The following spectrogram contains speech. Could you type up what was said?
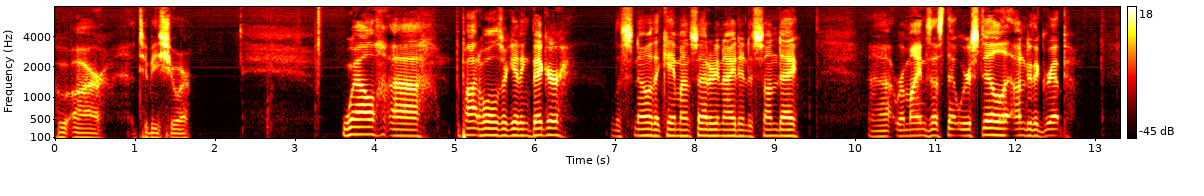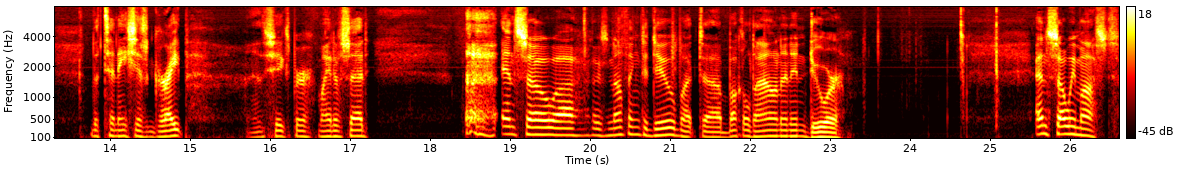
who are, to be sure. Well, uh, the potholes are getting bigger. The snow that came on Saturday night into Sunday uh, reminds us that we're still under the grip, the tenacious gripe, as Shakespeare might have said. and so uh, there's nothing to do but uh, buckle down and endure. And so we must.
